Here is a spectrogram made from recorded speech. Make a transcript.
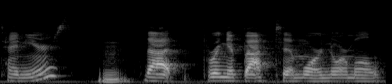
10 years Mm. that bring it back to more normal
